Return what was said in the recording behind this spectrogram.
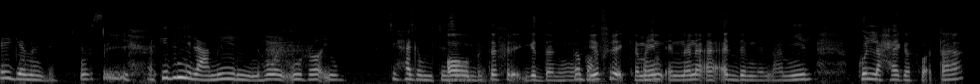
إيه الجمال ده؟ ميرسي. أكيد إن العميل إن هو يقول رأيه. دي حاجة ممتازة آه بتفرق جدا. هو طبعاً، بيفرق كمان إن أنا أقدم للعميل كل حاجة في وقتها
